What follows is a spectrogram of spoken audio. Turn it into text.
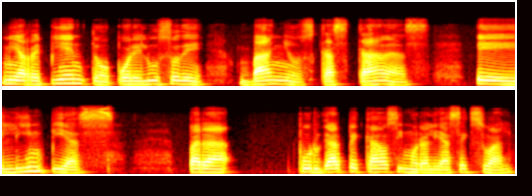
Me arrepiento por el uso de baños, cascadas, eh, limpias para purgar pecados y moralidad sexual,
